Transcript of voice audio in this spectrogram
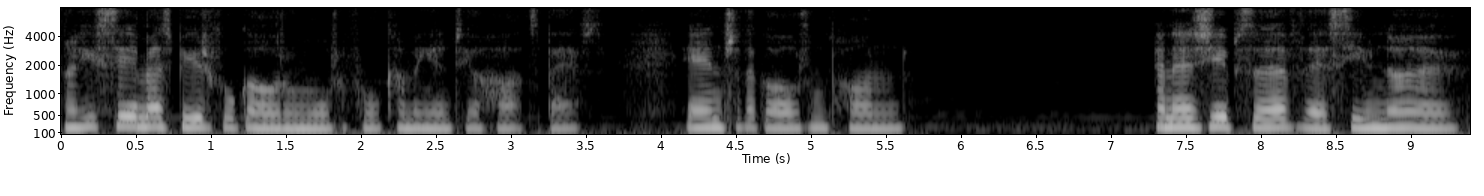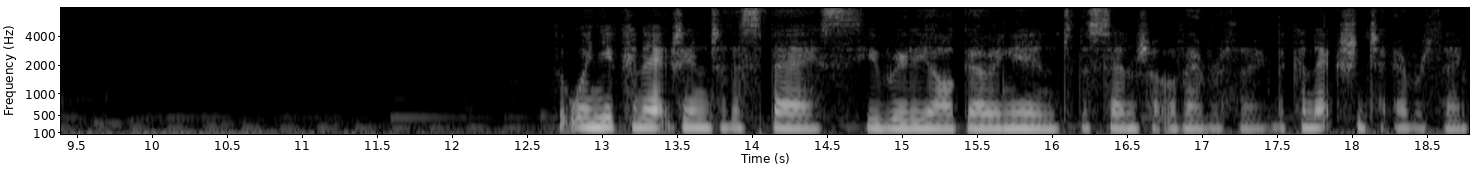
And you see a most beautiful golden waterfall coming into your heart space, into the golden pond. And as you observe this, you know that when you connect into the space, you really are going into the center of everything, the connection to everything.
